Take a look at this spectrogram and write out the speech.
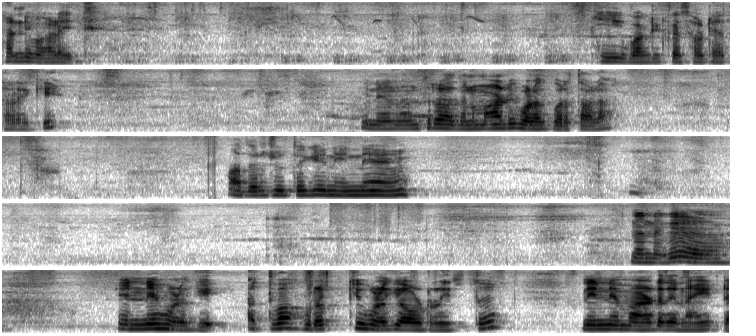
ಥಂಡಿ ಭಾಳ ಐತಿ. ಈಗ ಬಾಗಿಲು ಕಸ ಹೊಡ್ಯತ್ತಾಳ ಆಕಿ. ಇನ್ನು ನಂತರ ಅದನ್ನು ಮಾಡಿ ಒಳಗೆ ಬರ್ತಾಳೆ. ಅದರ ಜೊತೆಗೆ ನಿನ್ನೆ ನನಗೆ ಎಣ್ಣೆ ಹೋಳಿಗೆ ಅಥವಾ ಹುರಕ್ಕಿ ಹೋಳಿಗೆ ಆರ್ಡ್ರ್ ಇತ್ತು. ನಿನ್ನೆ ಮಾಡಿದೆ ನೈಟ್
